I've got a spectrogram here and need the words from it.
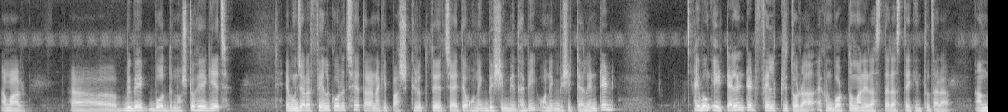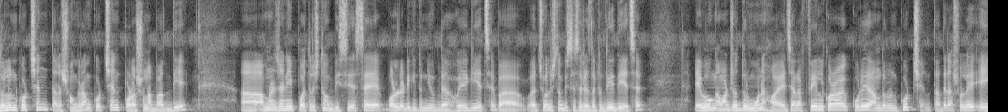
আমার আহ, বিবেক বোধ নষ্ট হয়ে গিয়েছে। এবং যারা ফেল করেছে তারা নাকি পাশকৃতদের চাইতে অনেক বেশি মেধাবী অনেক বেশি ট্যালেন্টেড এবং এই ট্যালেন্টেড ফেলকৃতরা এখন বর্তমানে রাস্তায় রাস্তায় কিন্তু তারা আন্দোলন করছেন তারা সংগ্রাম করছেন পড়াশোনা বাদ দিয়ে। আমরা জানি পঁয়তাল্লিশতম বিসিএসে অলরেডি কিন্তু নিয়োগ দেওয়া হয়ে গিয়েছে বা চুয়াল্লিশতম বিসিএস রেজাল্ট দিয়ে দিয়েছে। এবং আমার যতদূর মনে হয়, যারা ফেল করা, করে আন্দোলন করছেন, তাদের আসলে এই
